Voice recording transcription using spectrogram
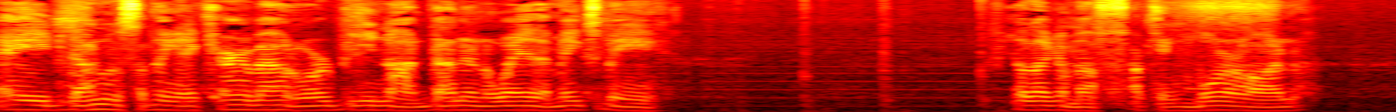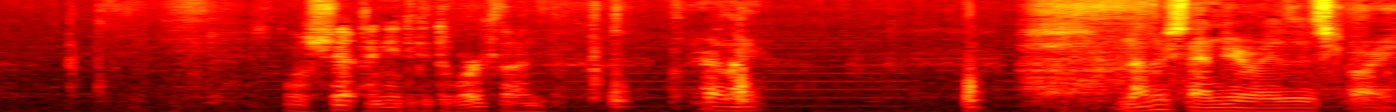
A, done with something I care about, or B, not done in a way that makes me feel like I'm a fucking moron. Well, shit, I need to get to work then. Clearly. Another Sangiovese story.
